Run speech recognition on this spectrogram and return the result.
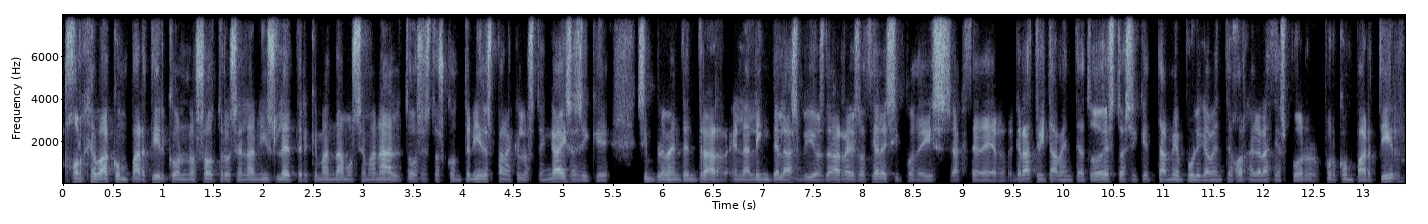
Jorge va a compartir con nosotros en la newsletter que mandamos semanal todos estos contenidos para que los tengáis, así que simplemente entrar en la link de las bios de las redes sociales y podéis acceder gratuitamente a todo esto. Así que también públicamente, Jorge, gracias por, compartir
